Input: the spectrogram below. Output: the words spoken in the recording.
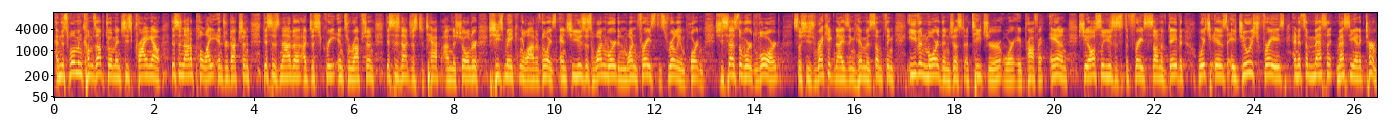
And this woman comes up to him and she's crying out. This is not a polite introduction. This is not a, a, discreet interruption. This is not just a tap on the shoulder. She's making a lot of noise. And she uses one word and one phrase that's really important. She says the word Lord, so she's recognizing him as something even more than just a teacher or a prophet. And she also uses the phrase son of David, which is a Jewish phrase and it's a messianic term,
